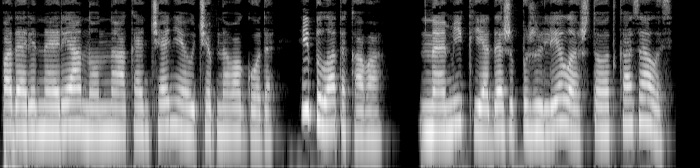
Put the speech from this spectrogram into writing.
подаренное Рианон на окончание учебного года, и была такова. На миг я даже пожалела, что отказалась.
